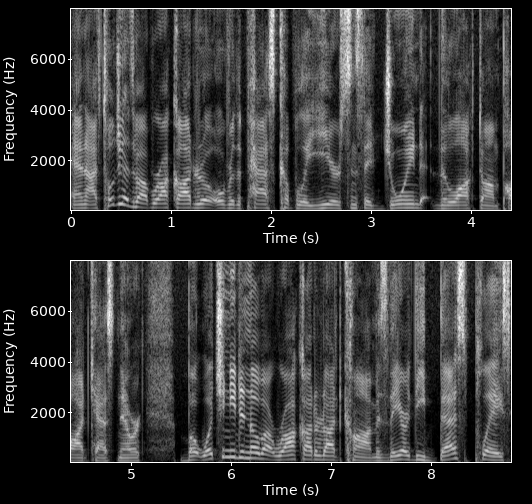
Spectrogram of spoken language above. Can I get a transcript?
And I've told you guys about Rock Auto over the past couple of years since they've joined the Locked On Podcast Network. But what you need to know about rockauto.com is they are the best place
